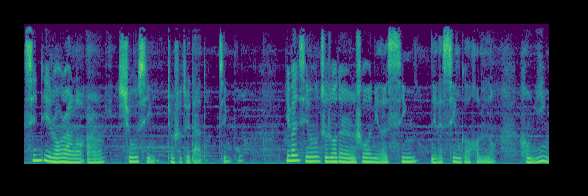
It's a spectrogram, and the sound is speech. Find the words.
心地柔软了，而修行就是最大的进步。一般形容执着的人说：“你的心，你的性格很冷，很硬，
